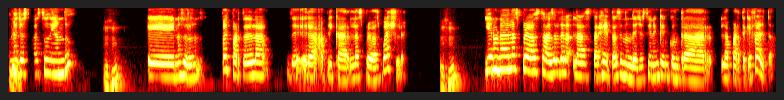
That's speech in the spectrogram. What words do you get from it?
Cuando yo estaba estudiando, eh, nosotros, pues parte de la, era aplicar las pruebas Wechsler. Y en una de las pruebas estaba el de las tarjetas en donde ellos tienen que encontrar la parte que falta.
